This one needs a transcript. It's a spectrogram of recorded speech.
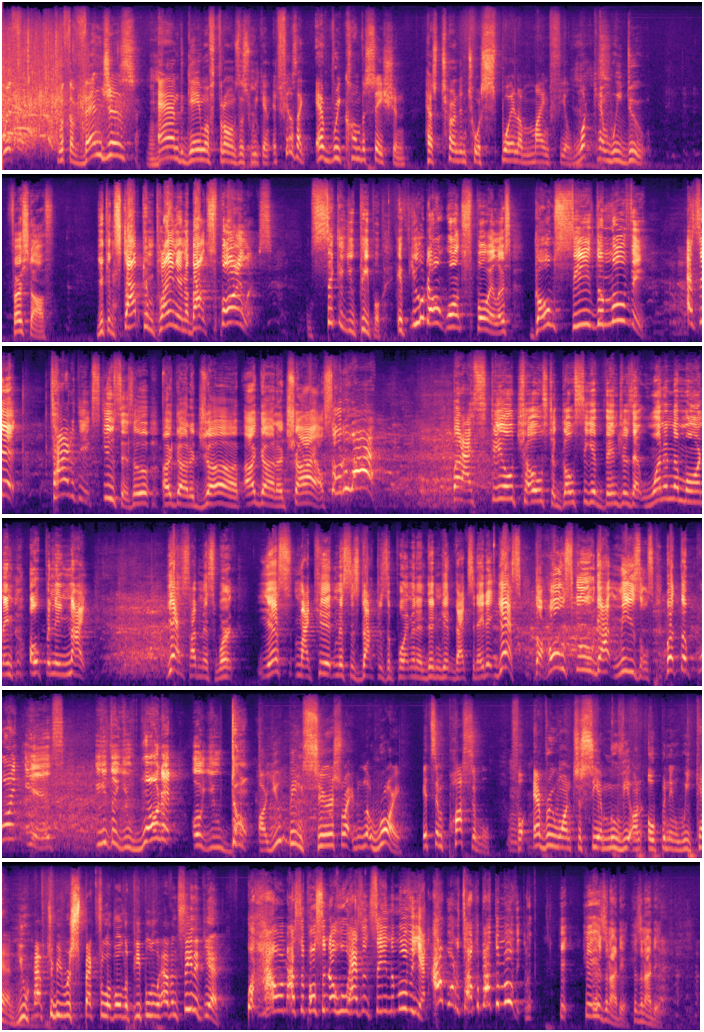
With, with Avengers mm-hmm. and Game of Thrones this weekend, it feels like every conversation has turned into a spoiler minefield. What can we do? First off, you can stop complaining about spoilers. Sick of you people. If you don't want spoilers, go see the movie. That's it. Tired of the excuses. Oh, I got a job. I got a child. So do I. But I still chose to go see Avengers at one in the morning, opening night. Yes, I missed work. Yes, my kid missed his doctor's appointment and didn't get vaccinated. Yes, the whole school got measles. But the point is, either you want it or you don't. Are you being serious right Roy, it's impossible for everyone to see a movie on opening weekend. You have to be respectful of all the people who haven't seen it yet. Well, how am I supposed to know who hasn't seen the movie yet? I want to talk about the movie. Here- here's an idea. Here's an idea.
